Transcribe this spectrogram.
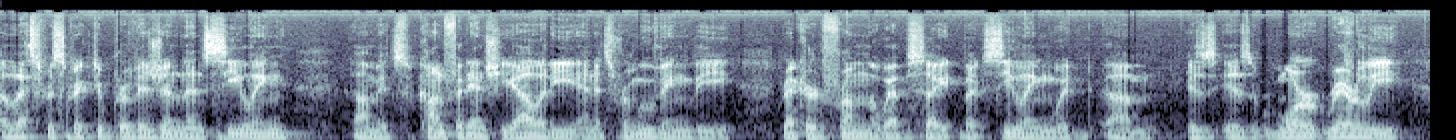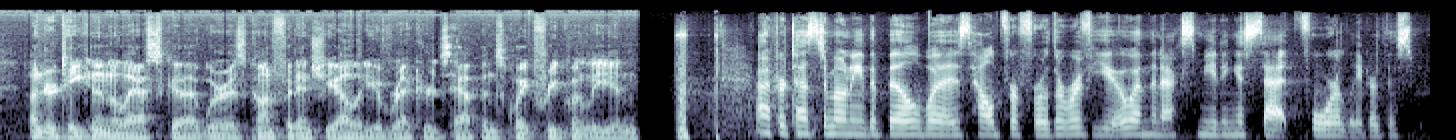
a less restrictive provision than sealing. Um, it's confidentiality and it's removing the record from the website, but sealing would um, is is more rarely undertaken in Alaska, whereas confidentiality of records happens quite frequently in. After testimony, the bill was held for further review, and the next meeting is set for later this week.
